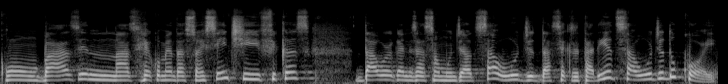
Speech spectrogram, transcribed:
com base nas recomendações científicas da Organização Mundial de Saúde, da Secretaria de Saúde e do COI.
